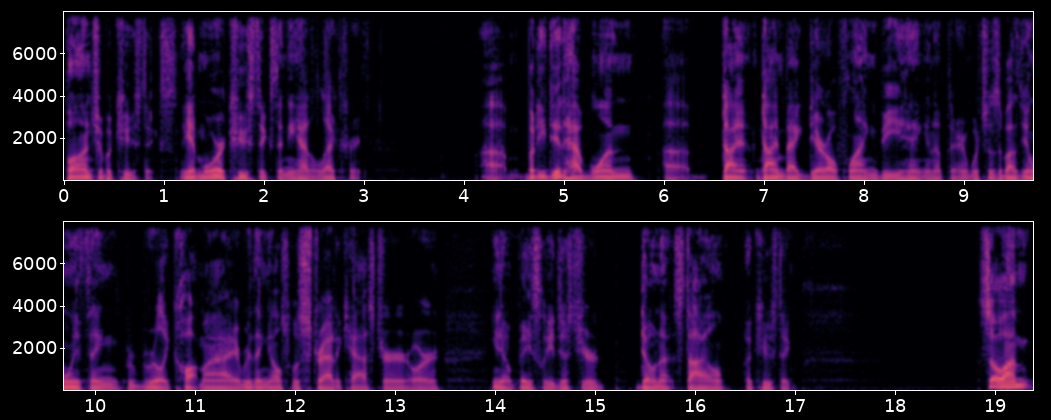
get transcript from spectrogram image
bunch of acoustics. He had more acoustics than he had electric. Um, but he did have one uh, Dime, Dimebag Darrell Flying V hanging up there, which was about the only thing really caught my eye. Everything else was Stratocaster or, you know, basically just your dreadnought style acoustic. So I'm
